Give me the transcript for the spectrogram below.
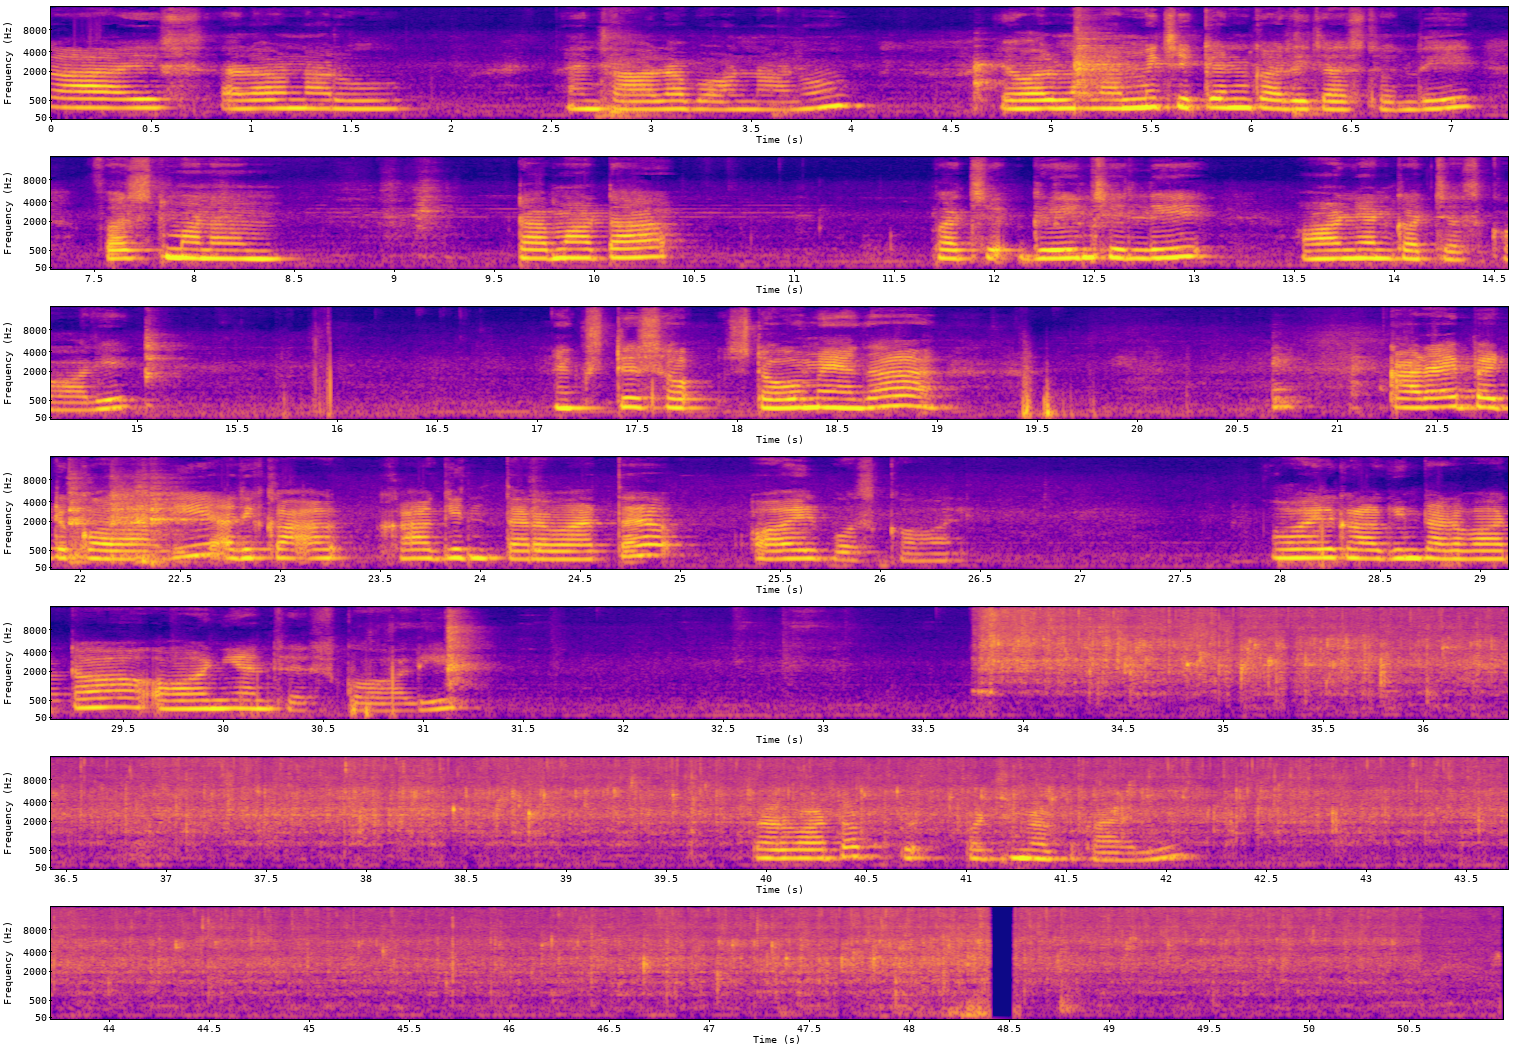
Guys ఎలా ఉన్నారు? నేను చాలా బాగున్నాను. ఇవాళ మా మమ్మీ చికెన్ కర్రీ చేస్తుంది. ఫస్ట్ మనం టమాటా పచ్చి గ్రీన్ చిల్లీ ఆనియన్ కట్ చేసుకోవాలి. నెక్స్ట్ స్టవ్ మీద కడాయి పెట్టుకోవాలి. అది కా కాగిన తర్వాత ఆయిల్ పోసుకోవాలి. ఆయిల్ కాగిన తర్వాత ఆనియన్స్ వేసుకోవాలి. తర్వాత పచ్చిమిరపకాయలు. పచ్చిమిరపకాయలు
